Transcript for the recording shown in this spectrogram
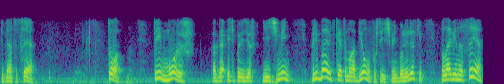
15 С, то ты можешь, когда, если повезешь ячмень, прибавить к этому объему, потому что ячмень более легкий, половина С,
